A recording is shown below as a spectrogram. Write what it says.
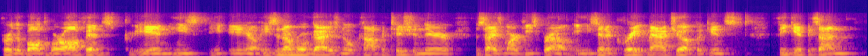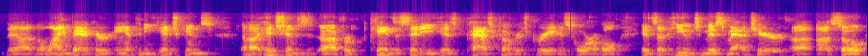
for the Baltimore offense, and he's he, you know he's the number one guy. There's no competition there besides Marquise Brown. And he's in a great matchup against if he gets on uh, the linebacker Anthony Hitchkins uh, Hitchens uh, for Kansas City, his pass coverage grade is horrible. It's a huge mismatch here. Uh, so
